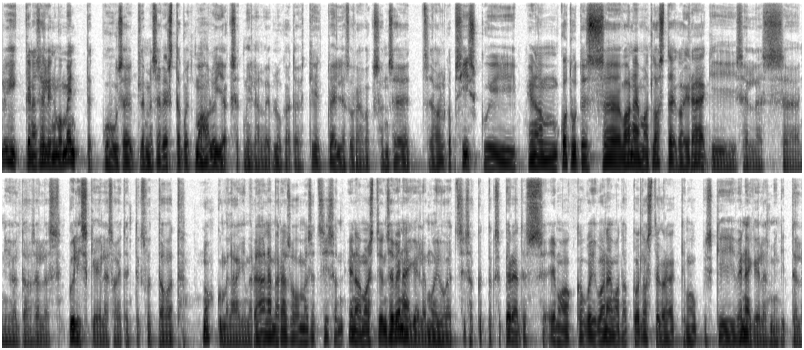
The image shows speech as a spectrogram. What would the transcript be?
lühikene selline moment, et kuhu see, ütleme, see verstapott maha lüüakse, et millal võib lugeda üht keelt väljasurevaks, on see, et see algab siis, kui enam kodu kodudes äh, vanemad lastega ei räägi selles äh, nii-öelda selles põliskeeles, vaid näiteks võtavad noh, kui me räägime Läänemere Soomes, et siis on, enamasti on see vene keele mõju, et siis hakatakse peredes, ema hakkab või vanemad hakkavad lastega rääkima hoopiski vene keeles mingitel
